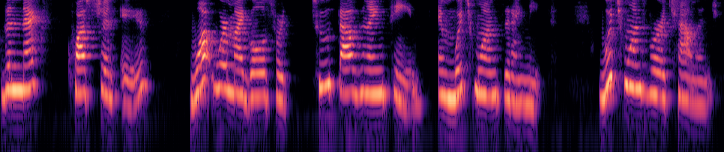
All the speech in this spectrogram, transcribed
the next question is What were my goals for 2019, and which ones did I meet? Which ones were a challenge,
